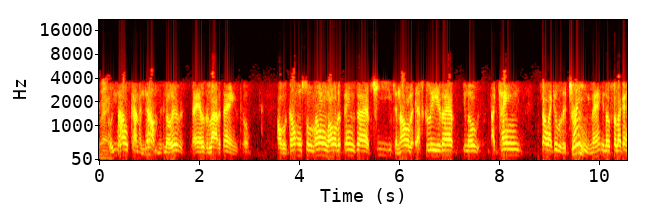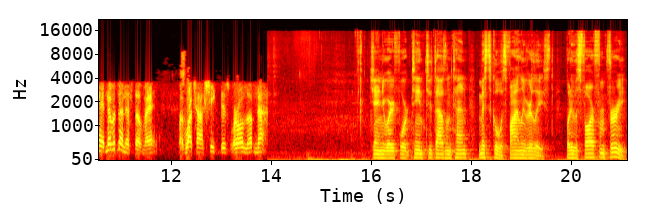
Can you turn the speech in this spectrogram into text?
Right. So, you know, I was kind of numb. You know, it was, man, it was a lot of things. So I was gone so long, all the things I achieved and all the escalades I have, you know, attained, felt like it was a dream, man. You know, felt like I had never done that stuff, man. But watch how I shake this world up now. January 14, 2010, Mystikal was finally released but he was far from free.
